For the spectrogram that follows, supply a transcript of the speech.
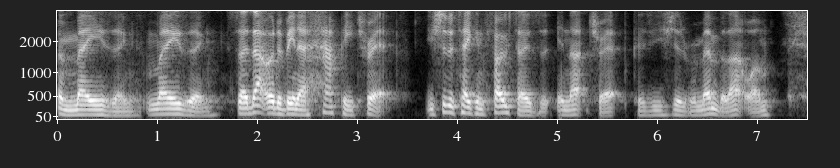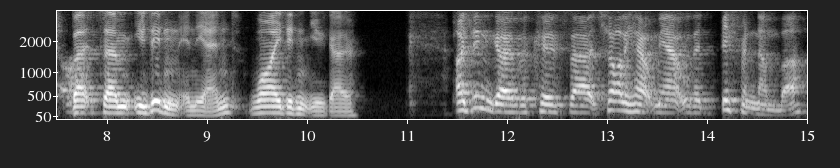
Amazing, amazing. So that would have been a happy trip. You should have taken photos in that trip because you should remember that one. Oh. But um, you didn't in the end. Why didn't you go? I didn't go because uh, Charlie helped me out with a different number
